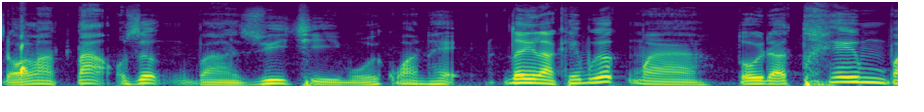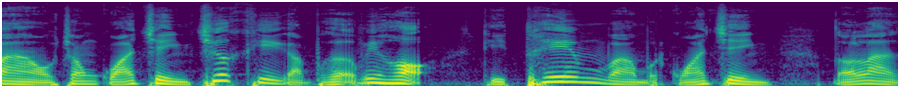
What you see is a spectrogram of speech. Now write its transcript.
đó là tạo dựng và duy trì mối quan hệ đây là cái bước mà tôi đã thêm vào trong quá trình trước khi gặp gỡ với họ thì thêm vào một quá trình đó là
